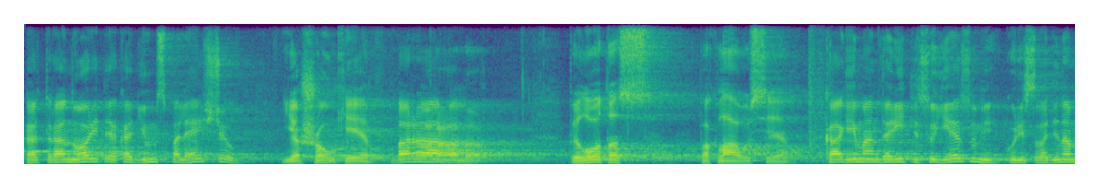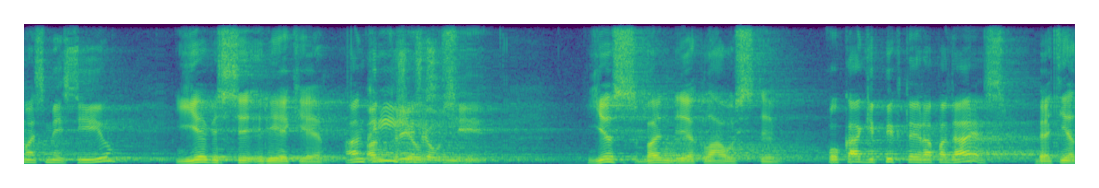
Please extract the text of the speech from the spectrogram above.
Katrą norite, kad jums paleisčiau? Jie šaukė, Barabą. pilotas paklausė, Kągi man daryti su Jėzumi, kuris vadinamas mesijų? Jie visi rėkė. Ant kryžiaus. jį. Jis bandė klausti, O kągi piktą yra padaręs? bet jie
